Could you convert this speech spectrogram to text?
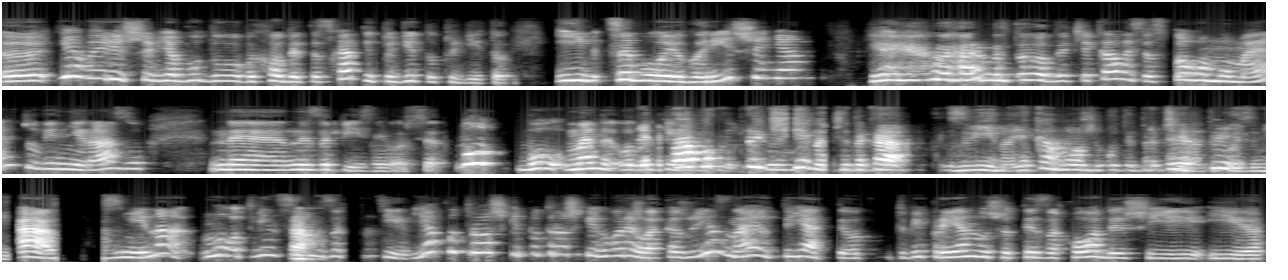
е, я вирішив, я буду виходити з хати тоді-то, тоді-то. І це було його рішення. Я гарно того дочекалася. З того моменту він ні разу не, не запізнювався. Ну, був у мене от. Яка була причина чи така зміна? Яка може бути причина такої зміни? А, зміна, ну от він сам захотів. Я потрошки, потрошки говорила, кажу, я знаю, ти як ти, от тобі приємно, що ти заходиш і, і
